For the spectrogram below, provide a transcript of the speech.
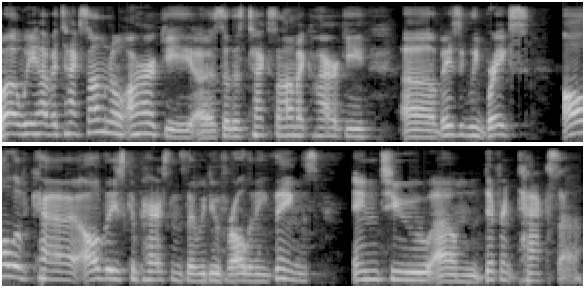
But we have a taxonomic hierarchy. Uh, so this taxonomic hierarchy uh, basically breaks all of all these comparisons that we do for all living things into um, different taxa.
